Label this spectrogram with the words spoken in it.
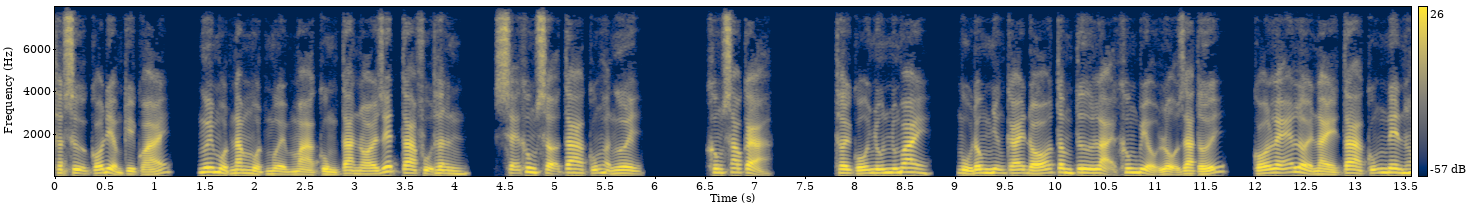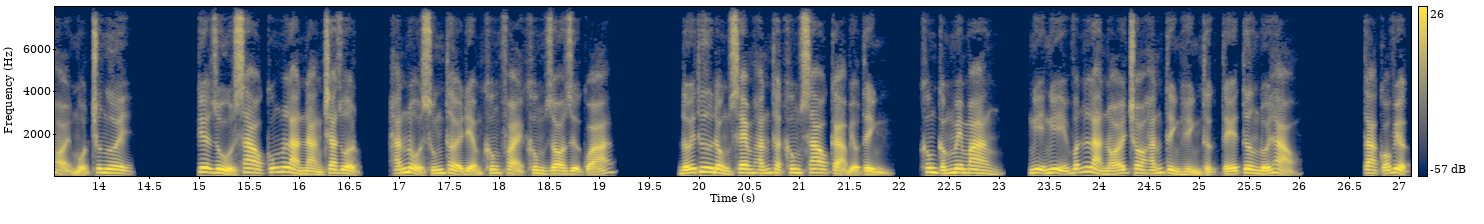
thật sự có điểm kỳ quái, ngươi một năm một mười mà cùng ta nói giết ta phụ thân, sẽ không sợ ta cũng hận ngươi. Không sao cả. Thời cố nhún nhún vai, ngủ đông những cái đó tâm tư lại không biểu lộ ra tới, có lẽ lời này ta cũng nên hỏi một chút ngươi. Kia dù sao cũng là nàng cha ruột, hắn nổ súng thời điểm không phải không do dự quá. Đới thư đồng xem hắn thật không sao cả biểu tình, không cấm mê mang, nghị nghị vẫn là nói cho hắn tình hình thực tế tương đối hảo. Ta có việc.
